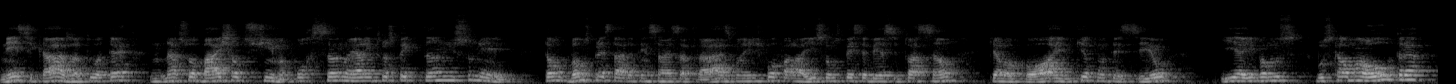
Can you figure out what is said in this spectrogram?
nesse caso, atua até na sua baixa autoestima, forçando ela, introspectando isso nele. Então, vamos prestar atenção a essa frase. Quando a gente for falar isso, vamos perceber a situação que ela ocorre, o que aconteceu, e aí vamos buscar uma outra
